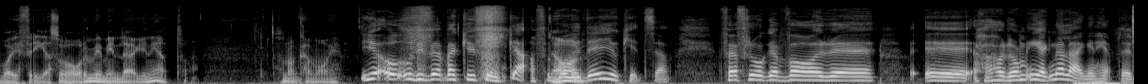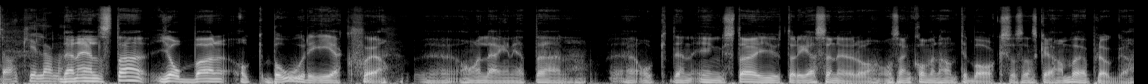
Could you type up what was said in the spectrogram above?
vara i fred så har de ju min lägenhet. Som de kan vara i. ja, och, och det verkar ju funka för Ja. både dig och kidsen. Får jag fråga var, eh, har de egna lägenheter idag, killarna? Den äldsta jobbar och bor i Eksjö. eh, har en lägenhet där. Eh, och den yngsta är ute och reser nu då. Och sen kommer han tillbaks och sen ska han börja plugga.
